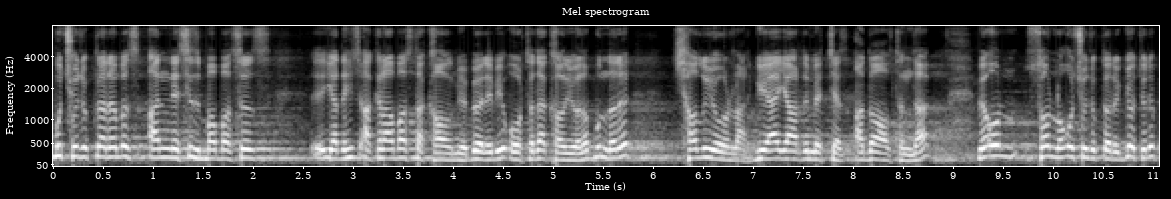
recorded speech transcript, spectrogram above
Bu çocuklarımız annesiz, babasız e, ya da hiç akrabası da kalmıyor. Böyle bir ortada kalıyorlar. Bunları çalıyorlar. Güya yardım edeceğiz adı altında. Ve on, sonra o çocukları götürüp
